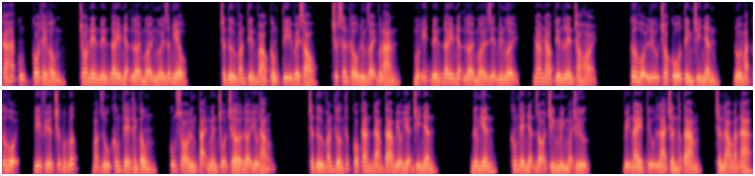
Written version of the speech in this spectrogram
ca hát cũng có thể hồng, cho nên đến đây nhận lời mời người rất nhiều. Trần tử văn tiến vào công ty về sau, trước sân khấu đứng dậy vân an, một ít đến đây nhận lời mời diễn viên người, nhao nhao tiến lên chào hỏi. Cơ hội lưu cho cố tình chỉ nhân, đối mặt cơ hội, đi phía trước một bước, mặc dù không thể thành công, cũng so đứng tại nguyên chỗ chờ đợi hiếu thắng. Trần tử văn thưởng thức có can đảm ta biểu hiện chỉ nhân. Đương nhiên, không thể nhận rõ chính mình ngoại trừ. Vị này tự là trần thập tam, trần lao bản a.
